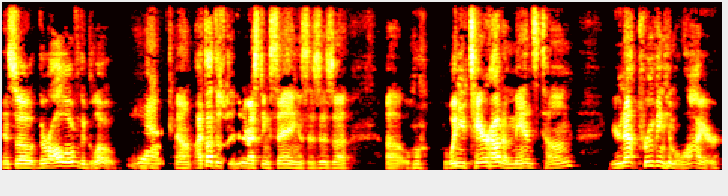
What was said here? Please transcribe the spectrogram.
And so they're all over the globe. Yeah. Um, I thought this was an interesting saying. Is this is uh, uh, when you tear out a man's tongue, you're not proving him a liar.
